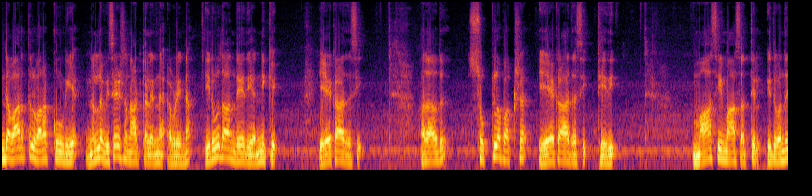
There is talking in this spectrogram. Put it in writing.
இந்த வாரத்தில் வரக்கூடிய நல்ல விசேஷ நாட்கள் என்ன அப்படின்னா இருபதாம் தேதி அன்னைக்கு ஏகாதசி. அதாவது சுக்லபக்ஷ ஏகாதசி திதி. மாசி மாசத்தில் இது வந்து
